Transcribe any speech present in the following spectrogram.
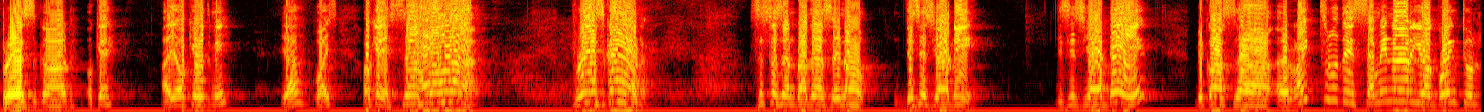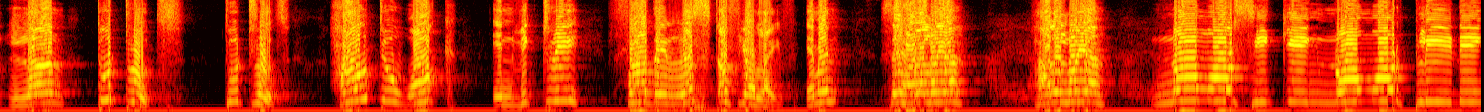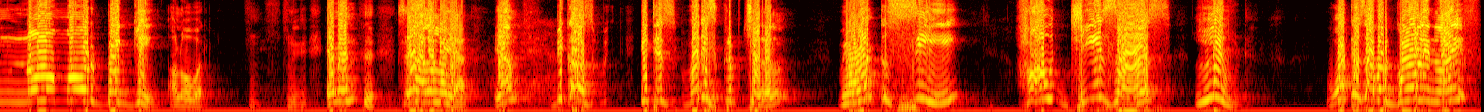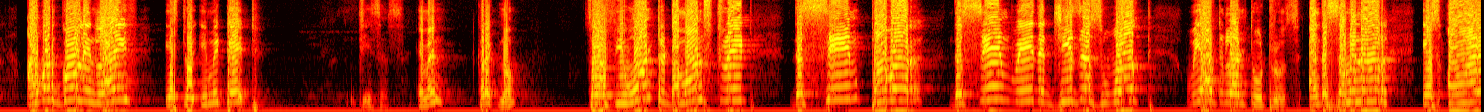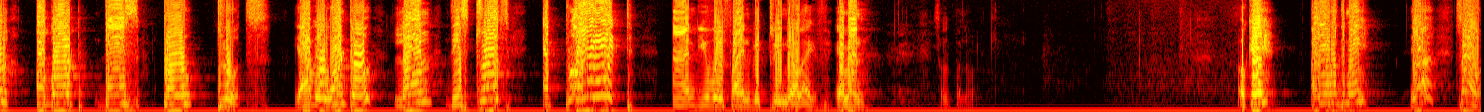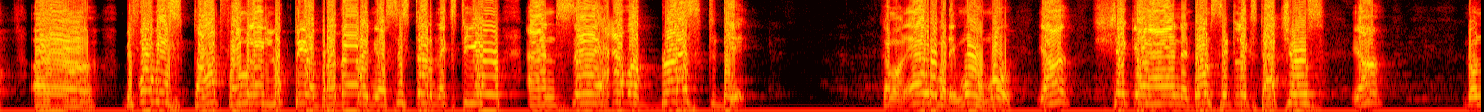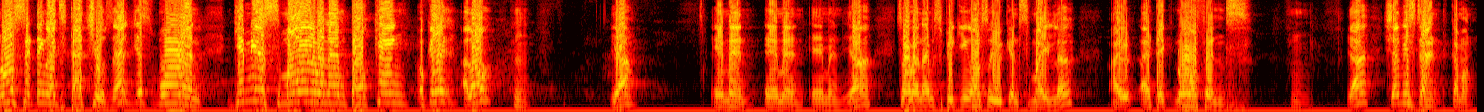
Praise God. Okay? Are you okay with me? Yeah? Voice? Okay, say hallelujah. Praise God. Sisters and brothers, you know, this is your day. This is your day because uh, right through this seminar, you are going to learn two truths. Two truths. How to walk in victory for the rest of your life. Amen? Say hallelujah. Hallelujah. No more seeking, no more pleading, no more begging. All over. Hmm. Amen. Say hallelujah. Yeah. Because it is very scriptural. We want to see how Jesus lived. What is our goal in life? Our goal in life is to imitate Jesus. Amen. Correct? No? So if you want to demonstrate the same power, the same way that Jesus worked, we have to learn two truths. And the seminar is all about these two truths. Yeah, we want to learn these truths, apply it, and you will find victory in your life. Amen. Okay? Are you with me? Yeah? So, uh, before we start formally, look to your brother and your sister next to you and say, Have a blessed day. Come on, everybody, move, move. Yeah? Shake your hand and don't sit like statues. Yeah? No, no sitting like statues. Eh? Just move and give me a smile when I'm talking. Okay? Hello? Hmm. Yeah? Amen. Amen. Amen. Yeah? So when I'm speaking also you can smile. Eh? I, I take no offense. Hmm. Yeah? Shall we stand? Come on.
